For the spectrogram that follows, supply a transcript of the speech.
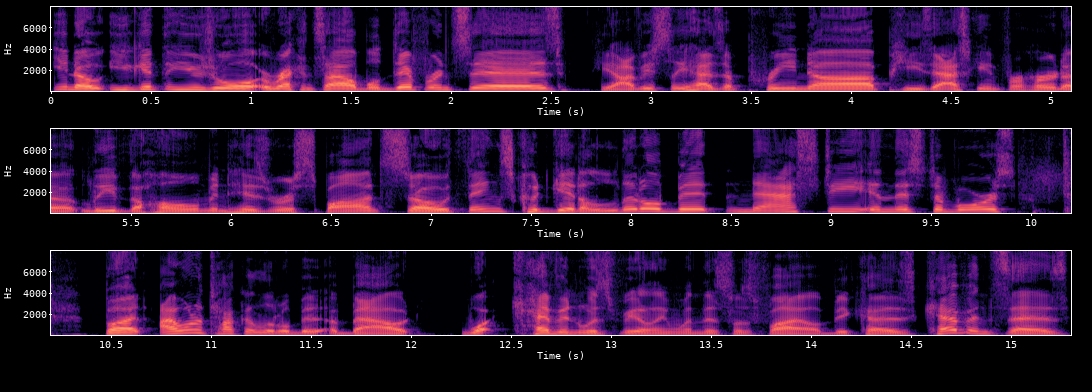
you know, you get the usual irreconcilable differences. He obviously has a prenup. He's asking for her to leave the home in his response. So things could get a little bit nasty in this divorce. But I want to talk a little bit about what Kevin was feeling when this was filed because Kevin says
